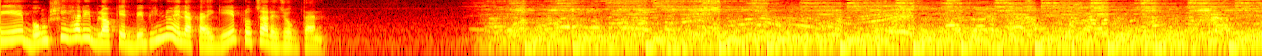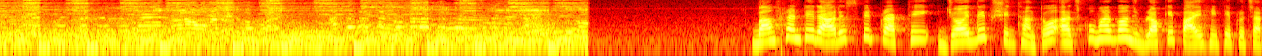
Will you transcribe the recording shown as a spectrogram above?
দিয়ে বংশীহারি ব্লকের বিভিন্ন এলাকায় গিয়ে প্রচারে যোগ দেন। বামফ্রন্টের আরএসপির প্রার্থী জয়দেব সিদ্ধান্ত আজ কুমারগঞ্জ ব্লকে পায়ে হেঁটে প্রচার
